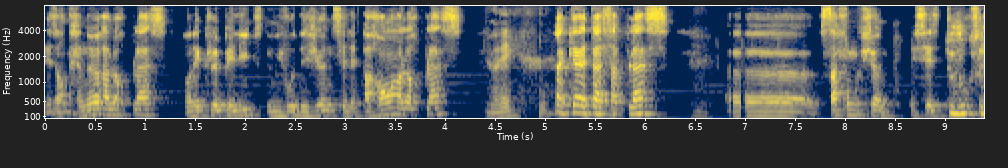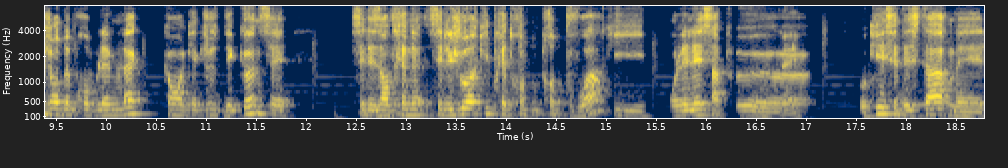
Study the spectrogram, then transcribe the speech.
les entraîneurs à leur place, dans les clubs élites, au niveau des jeunes, c'est les parents à leur place. Chacun est à sa place, euh, ça fonctionne. Et c'est toujours ce genre de problème-là, quand quelque chose déconne, c'est c'est les entraîneurs, c'est les joueurs qui prennent trop, trop, de pouvoir, qui on les laisse un peu euh, ok, c'est des stars, mais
